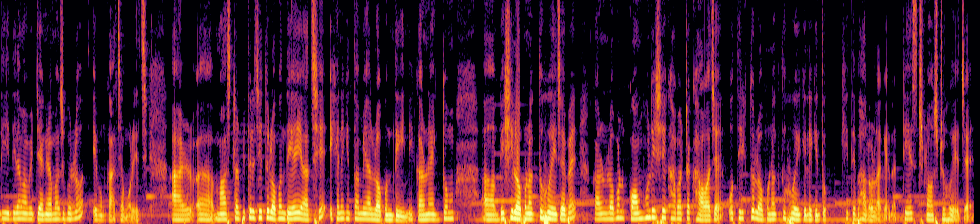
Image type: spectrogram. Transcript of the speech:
দিয়ে দিলাম আমি ট্যাংরা মাছগুলো এবং কাঁচামরিচ। আর মাছটার ভিতরে যেহেতু লবণ দেয়াই আছে, এখানে কিন্তু আমি আর লবণ দিইনি। কারণ একদম বেশি লবণাক্ত হয়ে যাবে। কারণ লবণ কম হলে সে খাবারটা খাওয়া যায়। অতিরিক্ত লবণাক্ত হয়ে গেলে কিন্তু খেতে ভালো লাগে না। টেস্ট নষ্ট হয়ে যায়।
